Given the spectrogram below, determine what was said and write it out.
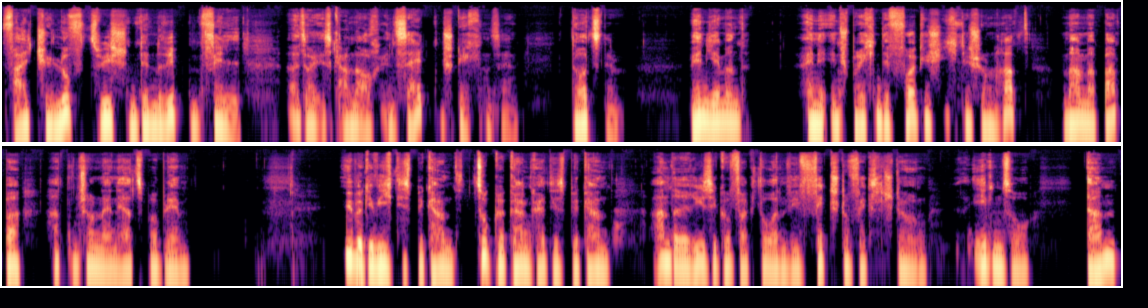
falsche Luft zwischen den Rippenfell. Also es kann auch ein Seitenstechen sein. Trotzdem, wenn jemand eine entsprechende Vorgeschichte schon hat, Mama, Papa hatten schon ein Herzproblem. Übergewicht ist bekannt, Zuckerkrankheit ist bekannt, andere Risikofaktoren wie Fettstoffwechselstörung ebenso. Dann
